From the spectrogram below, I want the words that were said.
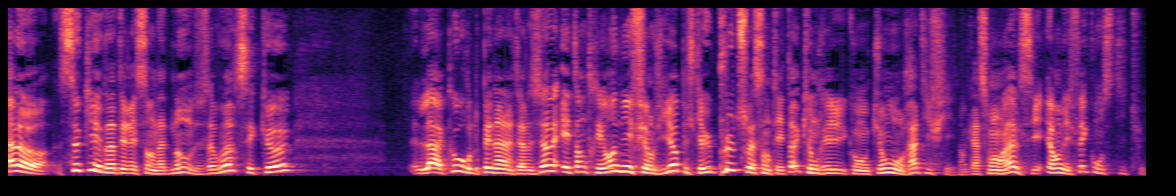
Alors, ce qui est intéressant là-dedans de savoir, c'est que la Cour pénale internationale est entrée en effet en vigueur puisqu'il y a eu plus de 60 États qui ont, ratifié. Donc à ce moment-là, elle s'est en effet constituée.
